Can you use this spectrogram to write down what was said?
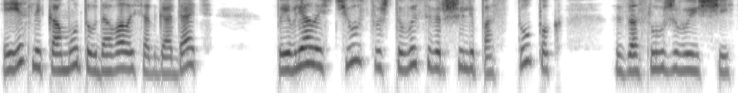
И если кому-то удавалось отгадать, появлялось чувство, что вы совершили поступок, заслуживающий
